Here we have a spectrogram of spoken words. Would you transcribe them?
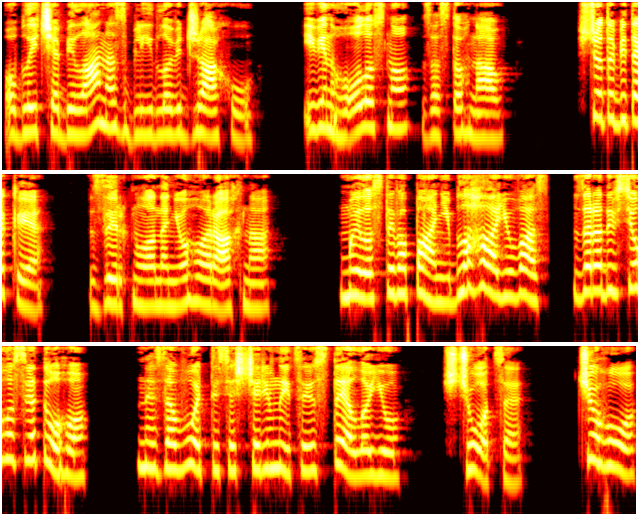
Обличчя Білана зблідло від жаху, і він голосно застогнав. Що тобі таке? зиркнула на нього Арахна. Милостива пані, благаю вас, заради всього святого. Не заводьтеся з чарівницею Стеллою. Що це? Чого?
